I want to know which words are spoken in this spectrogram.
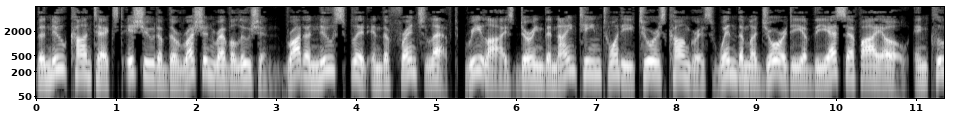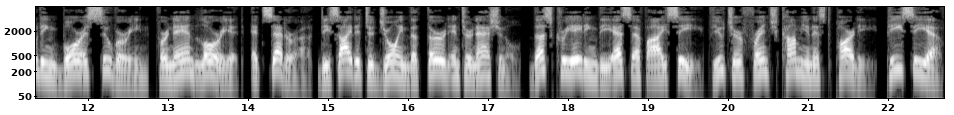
The new context issued of the Russian Revolution brought a new split in the French left, realized during the 1920 Tours Congress when the majority of the SFIO including Boris Souvarine, Fernand Loriot, etc. decided to join the Third International, thus creating the SFIC Future French Communist Party, PCF,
